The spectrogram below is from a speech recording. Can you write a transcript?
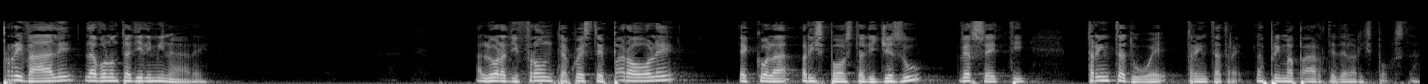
prevale la volontà di eliminare. Allora di fronte a queste parole, ecco la risposta di Gesù, versetti 32-33, la prima parte della risposta.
